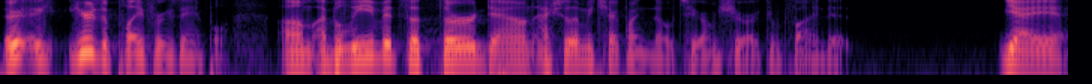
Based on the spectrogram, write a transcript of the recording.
there, here's a play, for example. Um, I believe it's a third down. Actually, let me check my notes here. I'm sure I can find it. Yeah, yeah. yeah.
